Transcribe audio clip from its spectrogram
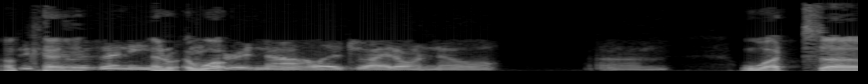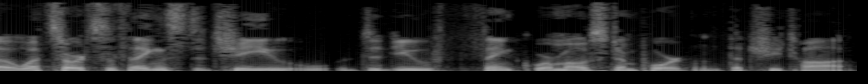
okay. If there was any and secret what, knowledge, I don't know. Um, what uh, what sorts of things did she did you think were most important that she taught?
